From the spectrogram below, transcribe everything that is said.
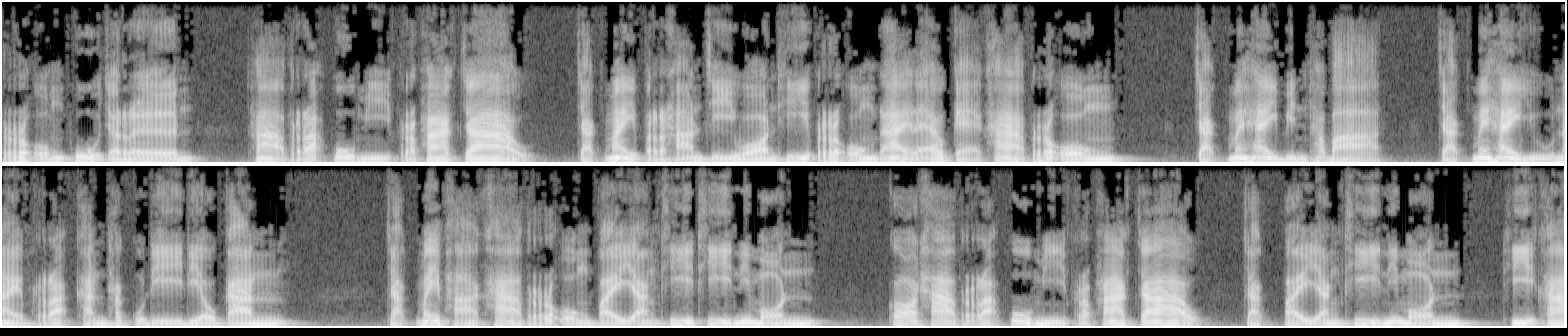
พระองค์ผู้เจริญ ถ้าพระผู้มีพระภาคเจ้าจักไม่ประทานจีวรที่พระองค์ได้แล้วแก่ข้าพระองค์จักไม่ให้บินทบาท จักไม่ให้อยู่ในพระคันธกุดีเดียวกันจักไม่พาข้าพระองค์ไปยังที่ที่นิมนต์ ก็ถ้าพระผู้มีพระภาคเจ้าจักไปยังที่นิมนต์ที่ข้า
